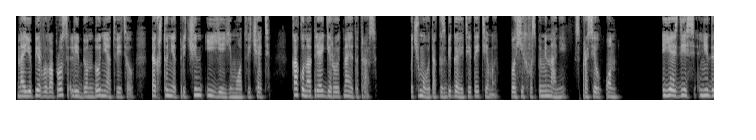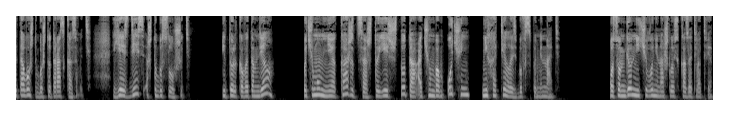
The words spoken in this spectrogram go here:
На ее первый вопрос Ли Бёндо не ответил, так что нет причин и ей ему отвечать. Как он отреагирует на этот раз? «Почему вы так избегаете этой темы? Плохих воспоминаний?» — спросил он. «Я здесь не для того, чтобы что-то рассказывать. Я здесь, чтобы слушать. И только в этом дело? Почему мне кажется, что есть что-то, о чем вам очень не хотелось бы вспоминать?» У Сонгён ничего не нашлось сказать в ответ.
